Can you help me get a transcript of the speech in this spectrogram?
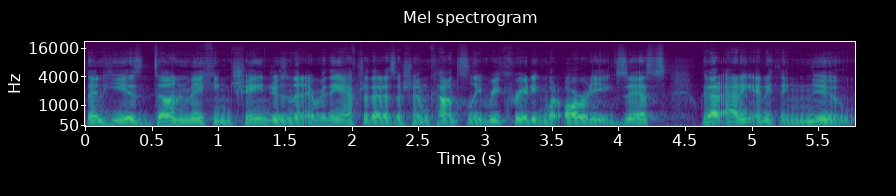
then he is done making changes, and then everything after that is Hashem constantly recreating what already exists without adding anything new.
